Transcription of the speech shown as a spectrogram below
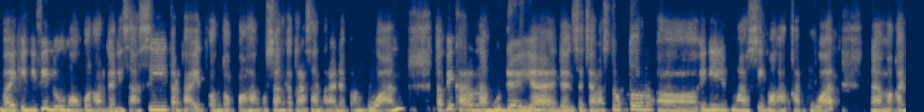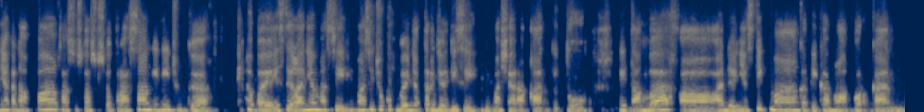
baik individu maupun organisasi terkait untuk penghapusan kekerasan terhadap perempuan. Tapi karena budaya dan secara struktur uh, ini masih mengakar kuat, nah makanya kenapa kasus-kasus kekerasan ini juga apa ya istilahnya masih masih cukup banyak terjadi sih di masyarakat gitu. Ditambah uh, adanya stigma ketika melaporkan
